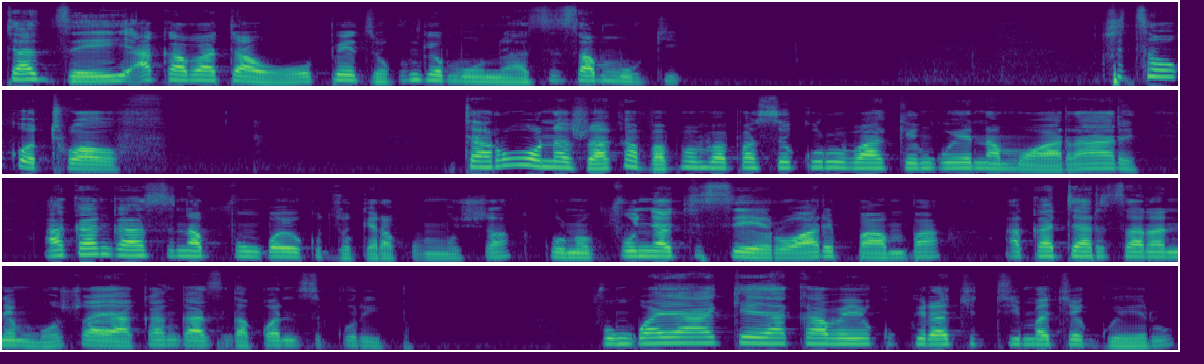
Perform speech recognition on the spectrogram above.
tadzei akavata hope dzokunge munhu asisamuki. Chitsauko 12 taruona zvaakabva pamba pasekuru vake nguena muharare akanga asina pfungwa yokudzokera kumusha kunopfunya chisero ari pamba akatarisana nemhosva yaakanga asingakwanisi kuripa. Pfungwa yake yakava yokukwira chitima chegweru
